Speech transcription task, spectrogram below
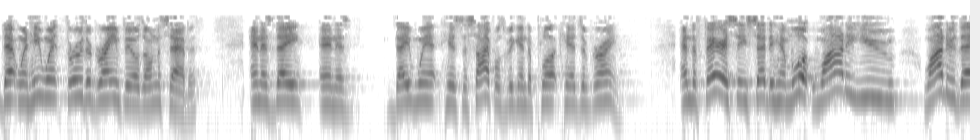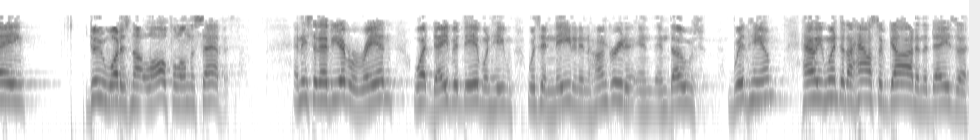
that when he went through the grain fields on the Sabbath, and as they, and as they went, his disciples began to pluck heads of grain. And the Pharisees said to him, look, why do you, why do they do what is not lawful on the Sabbath? And he said, have you ever read what David did when he was in need and in hungry and, and those with him? How he went to the house of God in the days of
